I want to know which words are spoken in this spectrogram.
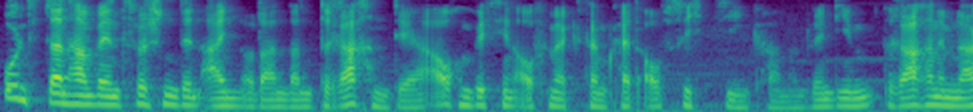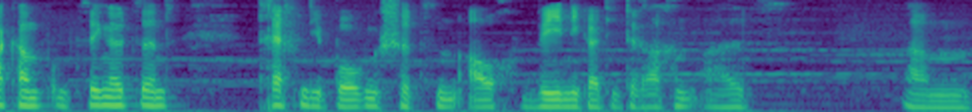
Und dann haben wir inzwischen den einen oder anderen Drachen, der auch ein bisschen Aufmerksamkeit auf sich ziehen kann. Und wenn die Drachen im Nahkampf umzingelt sind, treffen die Bogenschützen auch weniger die Drachen als ähm,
